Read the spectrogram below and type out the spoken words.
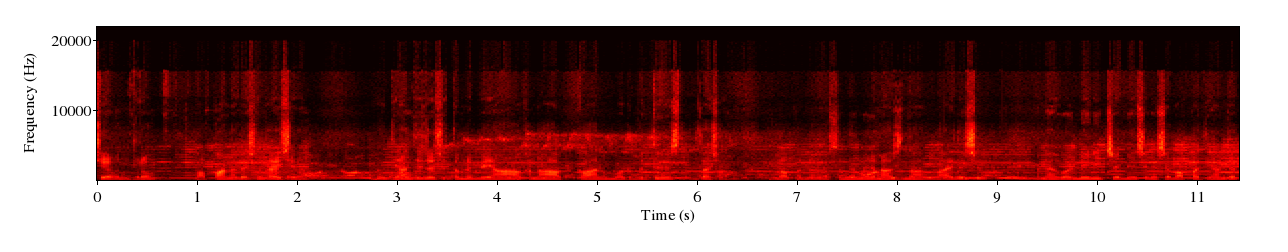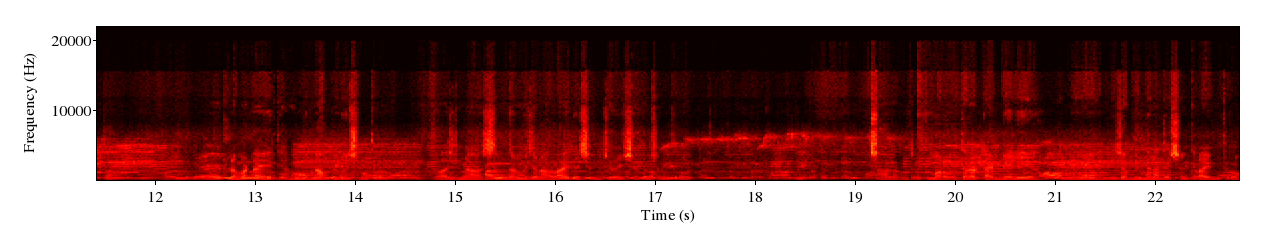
છે મિત્રો, બાપાના દર્શન થાય છે. ધ્યાનથી જોશે તમને બે આંખ, નાક, કાન, મોઢ બધું છે. બાપાના સુંદર મજાના આજના લાય દેશે અને વડની નીચે બેસીને છે બાપા ધ્યાન જતા એટલા માટે અહીં ધ્યાન નામ પડ્યું છે મિત્રો. તો આજના સુંદર મજાના લાય દર્શન જોઈ શકો છો મિત્રો. ચાલો મિત્રો, તમારો વધારે ટાઈમ નહીં લઈએ અને બીજા મંદિરના દર્શન કરાવી મિત્રો.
